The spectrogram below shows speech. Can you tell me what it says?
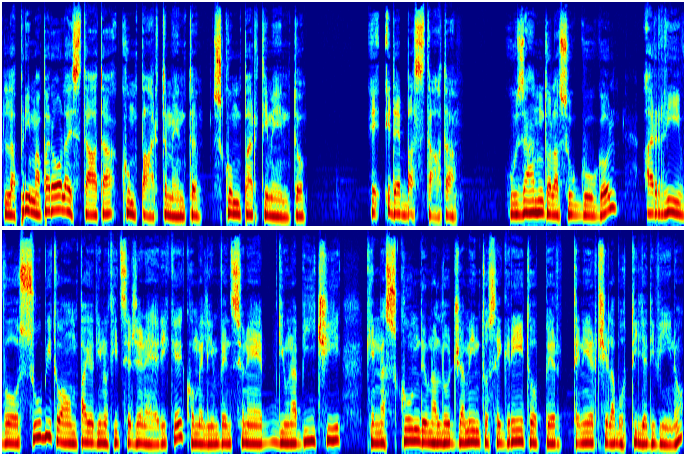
la prima parola è stata compartment, scompartimento, e, ed è bastata. Usandola su Google arrivo subito a un paio di notizie generiche, come l'invenzione di una bici che nasconde un alloggiamento segreto per tenerci la bottiglia di vino,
